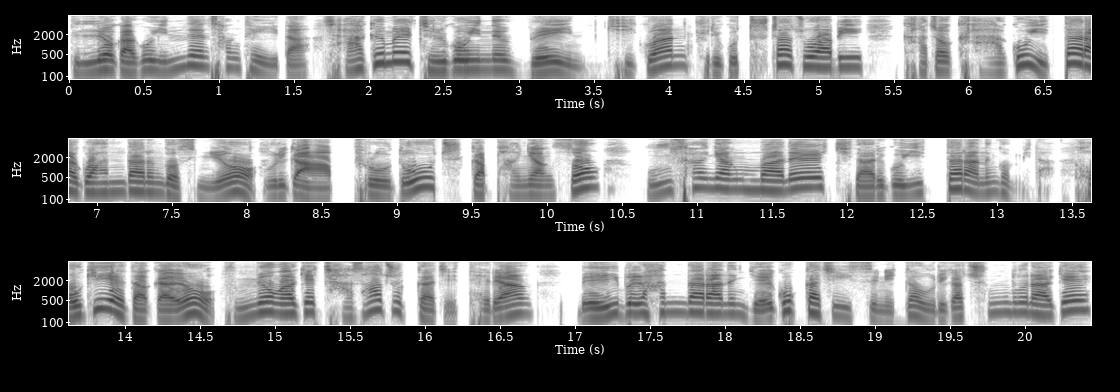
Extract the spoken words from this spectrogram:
늘려가고 있는 상태이다. 자금을 들고 있는 외인, 기관, 그리고 투자 조합이 가져가고 있다라고 한다는 것은요. 우리가 앞으로도 주가 방향성 우상향만을 기다리고 있다라는 겁니다. 거기에다가요. 분명하게 자사주까지 대량 매입을 한다라는 예고까지 있으니까 우리가 충분하게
